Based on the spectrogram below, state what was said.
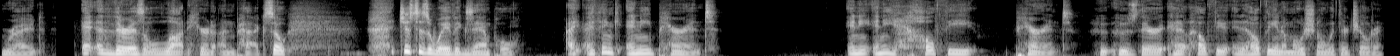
Right. And there is a lot here to unpack. So, just as a way of example, I, I think any parent, any any healthy parent who, who's there healthy healthy and emotional with their children,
